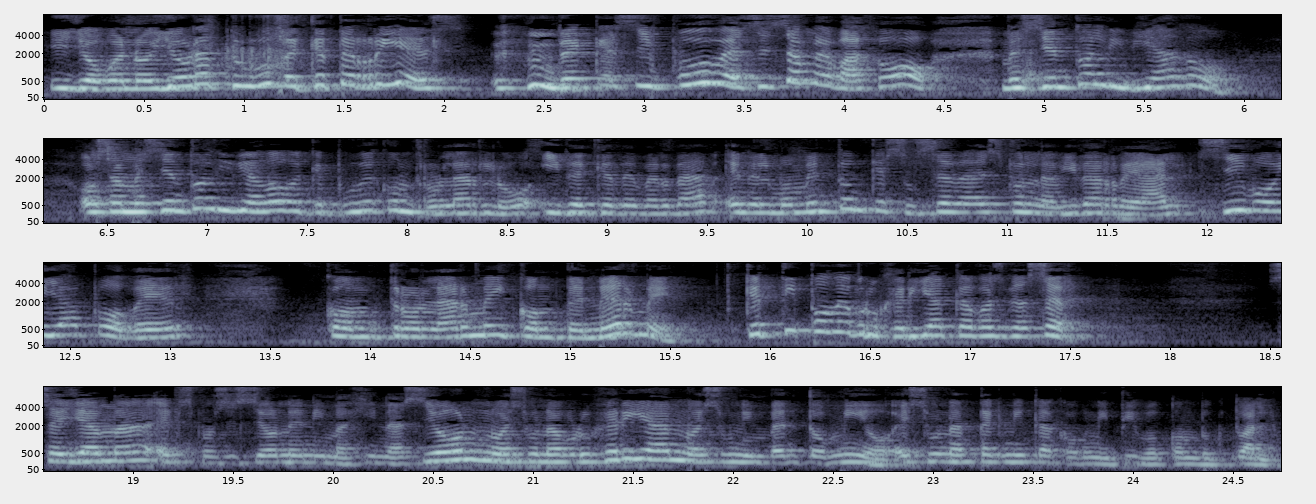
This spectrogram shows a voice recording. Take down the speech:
Y yo, bueno, ¿y ahora tú de qué te ríes? de que sí pude, sí se me bajó. Me siento aliviado. O sea, me siento aliviado de que pude controlarlo y de que de verdad en el momento en que suceda esto en la vida real, sí voy a poder controlarme y contenerme. ¿Qué tipo de brujería acabas de hacer? Se llama exposición en imaginación, no es una brujería, no es un invento mío, es una técnica cognitivo-conductual.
